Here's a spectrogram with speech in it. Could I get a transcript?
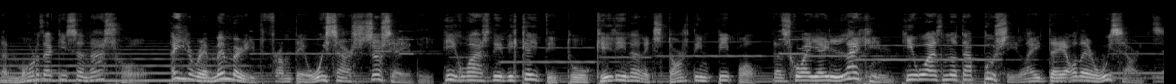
and Mordack is an asshole. I remember it from the Wizard Society. He was dedicated to killing and extorting people. That's why I like him. He was not a pussy like the other wizards.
